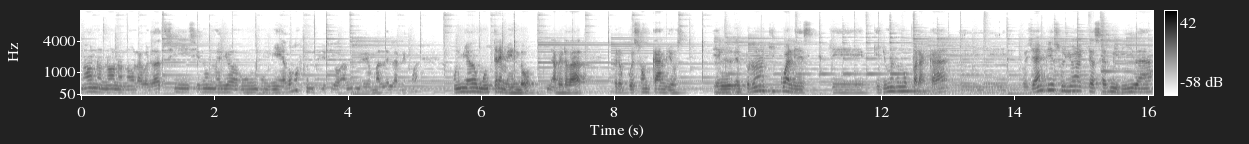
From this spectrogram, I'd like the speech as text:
no, no, no, no, no, la verdad sí, sí sido un medio, un, miedo, un medio, ando medio mal de la lengua, un miedo muy tremendo, la verdad, pero pues son cambios. El, el problema aquí cuál es, que, que, yo me vengo para acá y pues ya empiezo yo aquí a hacer mi vida,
